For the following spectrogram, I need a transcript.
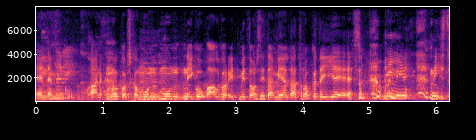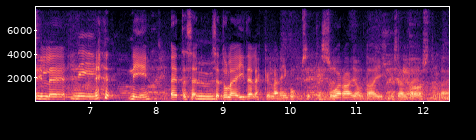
ennemmin kuin, aina, no koska mun, mun niinku algoritmit on sitä mieltä, että rokote jees, niin, niin, niin silleen, Niin. niin, että se, mm. se tulee itselle kyllä niinku sitten suoraan joltain ihmiseltä, jos tulee.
